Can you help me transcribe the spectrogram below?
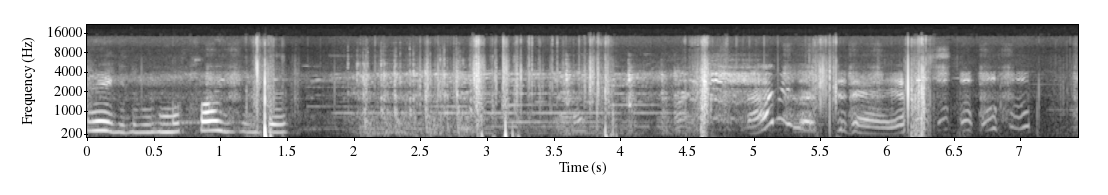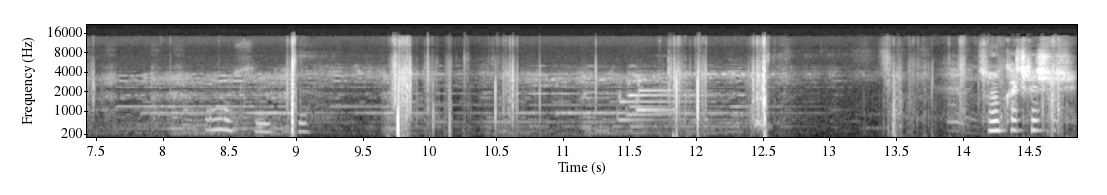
Nereye bu mutfağa girdi. Today. Mu sizce? Sonra kaç kaç kaç.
